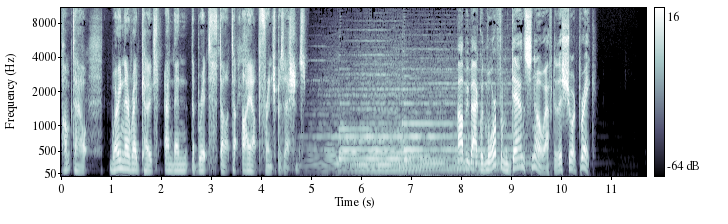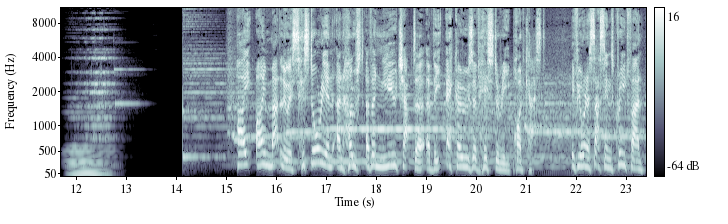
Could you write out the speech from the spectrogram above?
pumped out wearing their red coats, and then the Brits start to eye up French possessions. I'll be back with more from Dan Snow after this short break. Hi, I'm Matt Lewis, historian and host of a new chapter of the Echoes of History podcast. If you're an Assassin's Creed fan,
